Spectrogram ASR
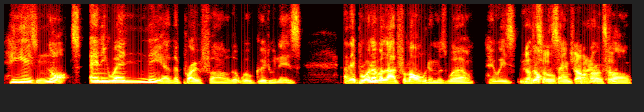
He is not anywhere near the profile that Will Goodwin is. And they brought another lad from Oldham as well, who is not, not the same John profile.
